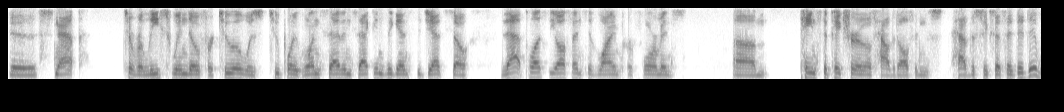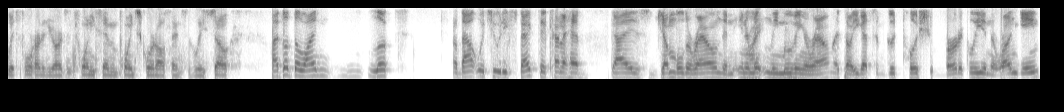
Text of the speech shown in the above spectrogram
the snap to release window for Tua was 2.17 seconds against the Jets. So that plus the offensive line performance um, paints the picture of how the Dolphins have the success that they did with 400 yards and 27 points scored offensively. So I thought the line looked about what you would expect to kind of have guys jumbled around and intermittently right. moving around. I thought you got some good push vertically in the run game,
